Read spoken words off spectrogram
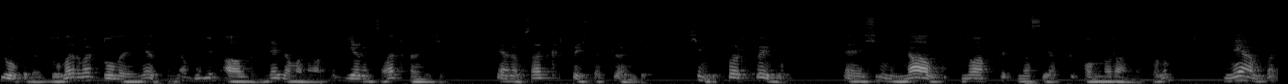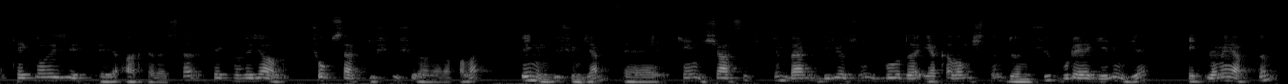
bir o kadar dolar var. Doların yarısını bugün aldım. Ne zaman aldım? Yarım saat önce. Yarım saat 45 dakika önce. Şimdi portföy bu. E, şimdi ne aldık, ne yaptık, nasıl yaptık onları anlatalım. Ne anda? Teknoloji e, arkadaşlar. Teknoloji aldık. Çok sert düştü şuralara falan. Benim düşüncem, e, kendi şahsi fikrim. Ben biliyorsunuz burada yakalamıştım dönüşü. Buraya gelince ekleme yaptım.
